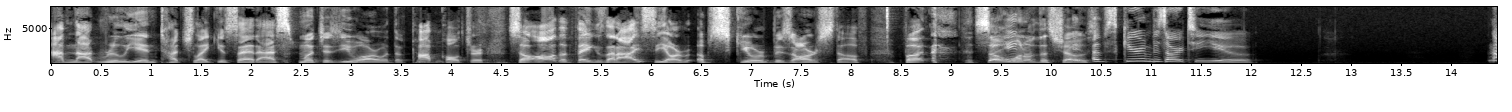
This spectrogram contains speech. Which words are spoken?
I'm not really in touch, like you said, as much as you are with the pop culture. So all the things that I see are obscure, bizarre stuff. But so one of the shows. Obscure and bizarre to you. No,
